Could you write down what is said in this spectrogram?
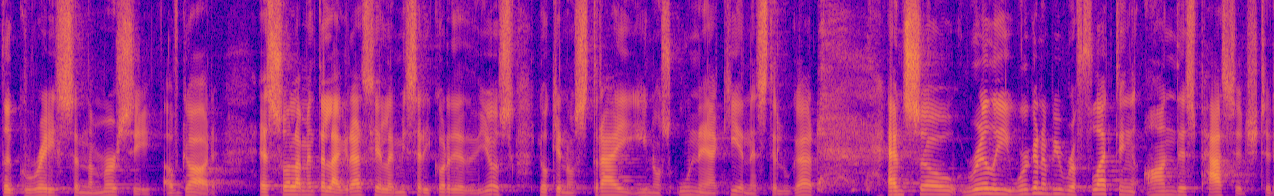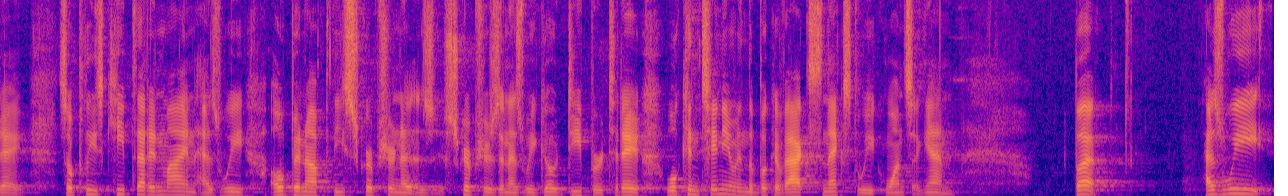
the grace and the mercy of God. Es solamente la gracia y la misericordia de Dios lo que nos trae y nos une aquí en este lugar. And so, really, we're going to be reflecting on this passage today. So please keep that in mind as we open up these scripture, scriptures and as we go deeper today. We'll continue in the book of Acts next week once again. But as we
